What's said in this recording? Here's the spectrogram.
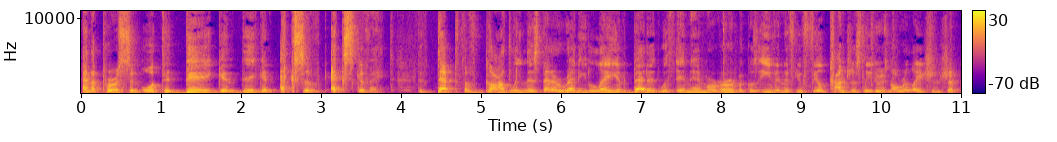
And a person ought to dig and dig and excavate the depth of godliness that already lay embedded within him or her, because even if you feel consciously there is no relationship,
